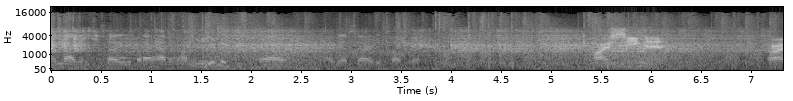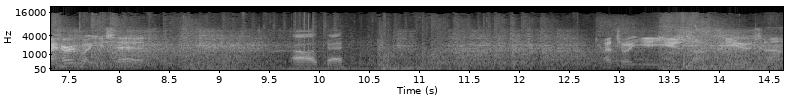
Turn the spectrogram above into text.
I'm not gonna tell you, but I had it on mute. well, I guess I already told you. I seen it. Or I heard what you said. Oh, okay. That's what you used on views, huh?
